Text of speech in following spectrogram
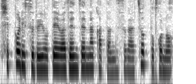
しっぽりする予定は全然なかったんですがちょっとこの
